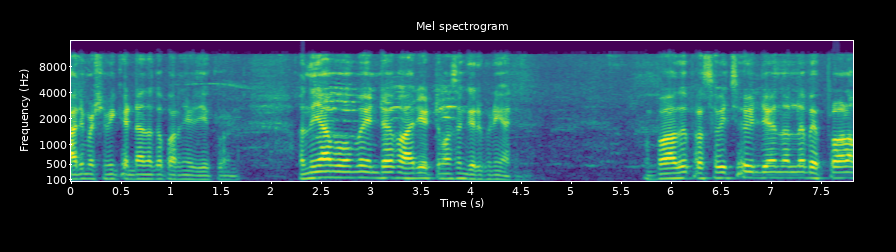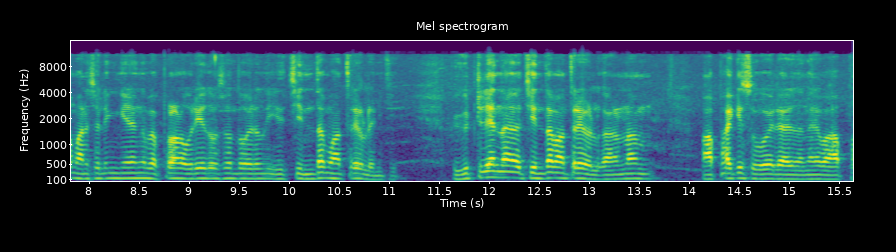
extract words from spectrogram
ആരും വിഷമിക്കേണ്ട എന്നൊക്കെ പറഞ്ഞ് എഴുതിയേക്കുവാണ്. അന്ന് ഞാൻ പോകുമ്പോൾ എന്റെ ഭാര്യ എട്ട് മാസം ഗർഭിണിയായിരുന്നു. അപ്പോൾ അത് പ്രസവിച്ചില്ല എന്നുള്ള വെപ്രാളം മനസ്സിലിങ്ങനെ വെപ്രാളം ഒരേ ദിവസം തോറും ഈ ചിന്ത മാത്രമേ ഉള്ളൂ എനിക്ക്. വീട്ടിലെ ചിന്ത മാത്രമേ ഉള്ളൂ. കാരണം വാപ്പായ്ക്ക് സുഖമില്ലായിരുന്നു. അങ്ങനെ വാപ്പ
